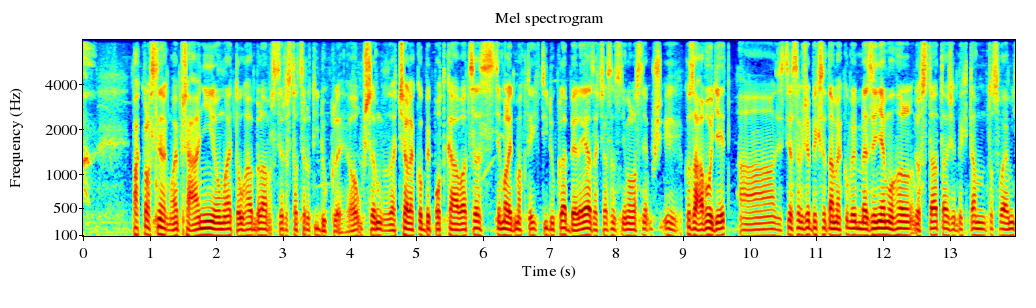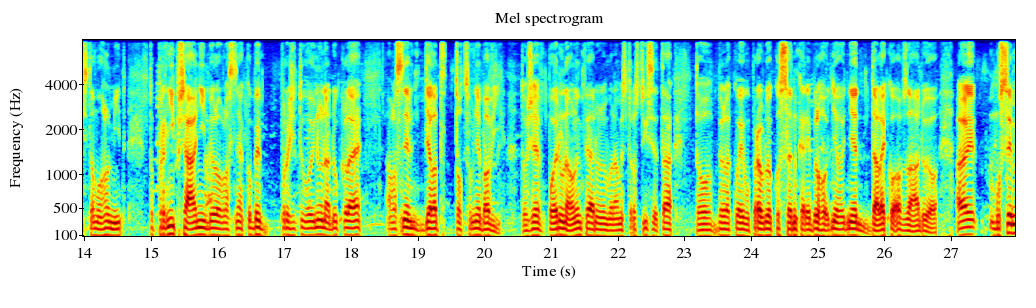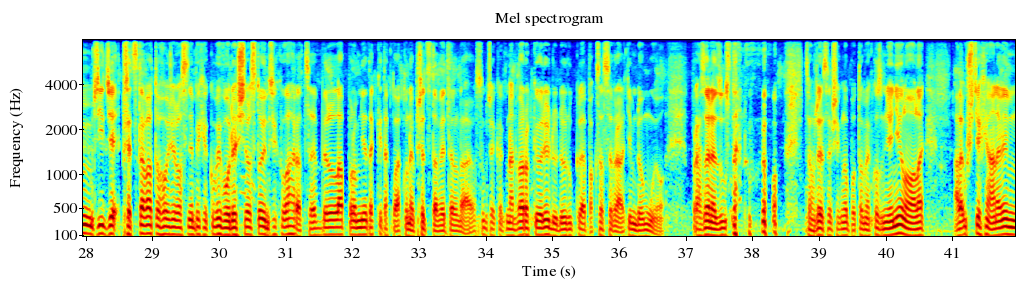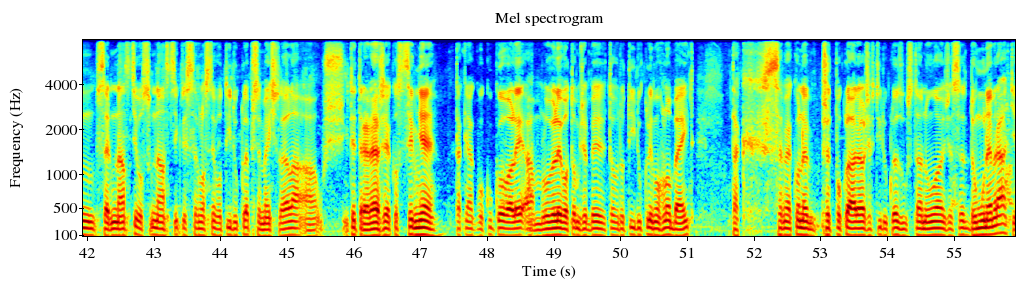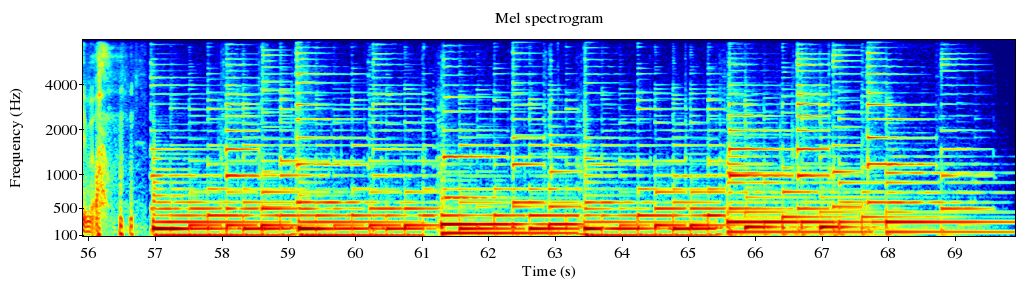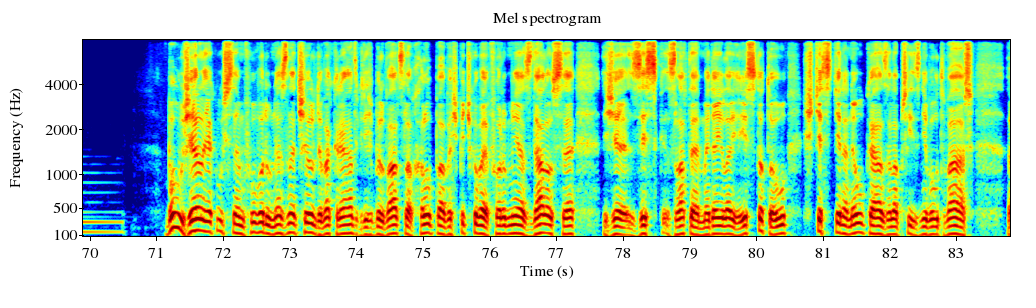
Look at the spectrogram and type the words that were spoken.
pak vlastně moje přání nebo moje touha byla vlastně dostat se do té Dukly. Jo. Už jsem začal jakoby potkávat se s těma lidma, kteří v té Dukle byli a začal jsem s nimi vlastně už i jako závodit a zjistil jsem, že bych se tam jakoby mezi ně mohl dostat a že bych tam to svoje místo mohl mít. To první přání bylo vlastně jakoby prožít tu vojnu na Dukle a vlastně dělat to, co mě baví. To, že pojedu na olympiádu nebo na mistrovství světa, to byl takový opravdu jako sen, který byl hodně, hodně daleko a vzadu. Jo. Ale musím říct, že představa toho, že vlastně bych jakoby odešel z toho Jindřichova Hradce, byla pro mě taky taková jako nepředstavitelná. Jo. Jsem řekl, jak na dva roky odjedu do Dukle, pak se vrátím domů. Jo. V Praze nezůstanu. Jo. Samozřejmě se všechno potom jako změnilo, ale, ale už těch, já nevím, 17, 18, když jsem vlastně o té Dukle přemýšlel a, a už i ty trenéři jako si mě tak nějak okukovali a mluvili o tom, že by to do té Dukly mohlo být, tak jsem jako nepředpokládal, že v té Dukle zůstanu a že se domů nevrátím. Jo. Bohužel, jak už jsem v úvodu naznačil dvakrát, když byl Václav Chalupa ve špičkové formě a zdálo se, že zisk zlaté medaile je jistotou, štěstěna neukázala příznivou tvář.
